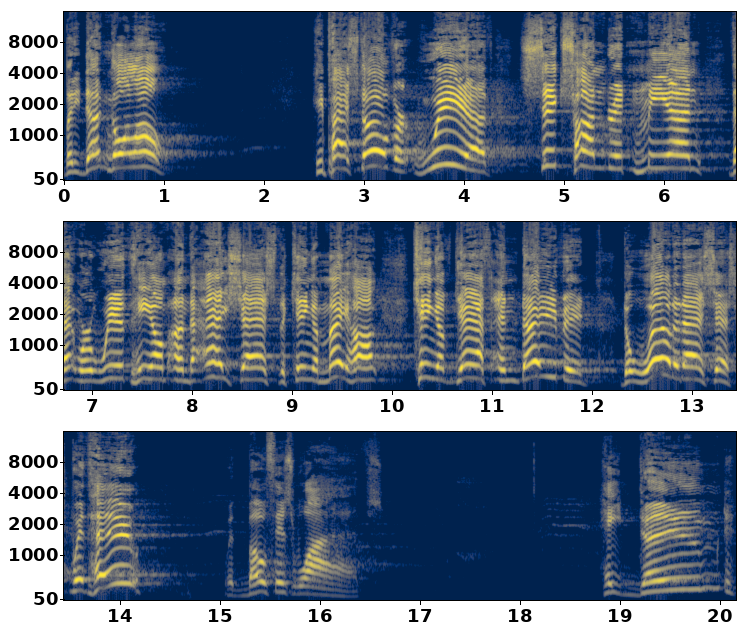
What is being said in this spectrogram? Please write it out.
but he doesn't go alone. He passed over with 600 men that were with him under Achash, the king of Maoch, king of Gath, and David dwelled at Achash. With who? With both his wives. He doomed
